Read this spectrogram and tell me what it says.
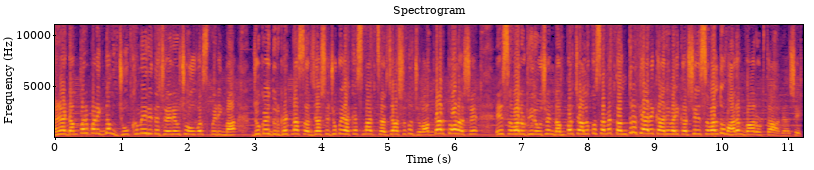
અને આ ડમ્પર પણ એકદમ જોખમી રીતે જઈ રહ્યું છે ઓવર સ્પીડિંગમાં. જો કોઈ દુર્ઘટના સર્જાશે, જો કોઈ અકસ્માત સર્જાશે, તો જવાબદાર કોણ હશે? એ સવાલ ઉઠી રહ્યો છે. ડમ્પર ચાલકો સામે તંત્ર ક્યારે કાર્યવાહી કરશે? એ સવાલ તો વારંવાર ઉઠતા આવ્યા છે.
